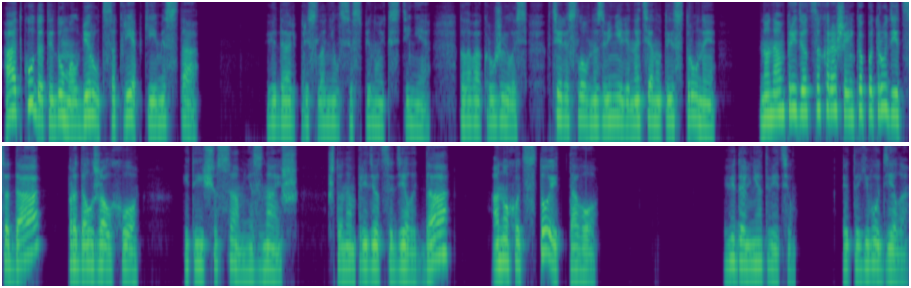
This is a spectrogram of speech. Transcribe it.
А откуда, ты думал, берутся крепкие места?» Видаль прислонился спиной к стене. Голова кружилась, в теле словно звенели натянутые струны. «Но нам придется хорошенько потрудиться, да?» — продолжал Хо. «И ты еще сам не знаешь, что нам придется делать, да? Оно хоть стоит того?» Видаль не ответил. Это его дело.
